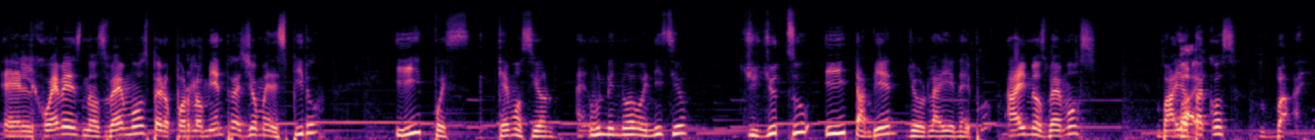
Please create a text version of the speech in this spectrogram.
El jueves nos vemos, pero por lo mientras yo me despido. Y pues, qué emoción. Un nuevo inicio. Jujutsu y también Your Lie in April. Ahí nos vemos. Bye, Bye. Bye.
